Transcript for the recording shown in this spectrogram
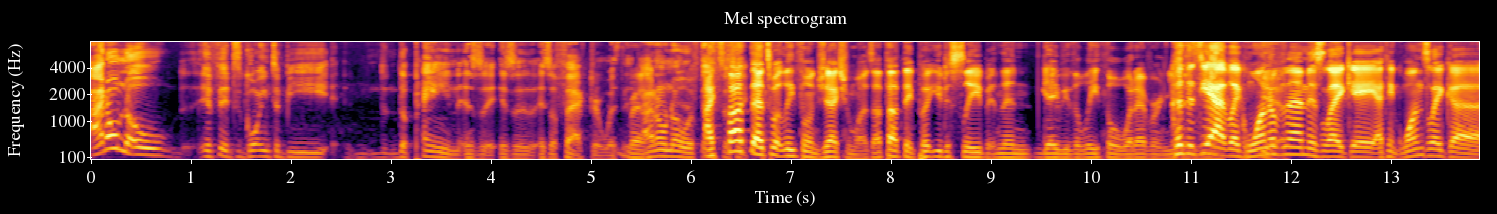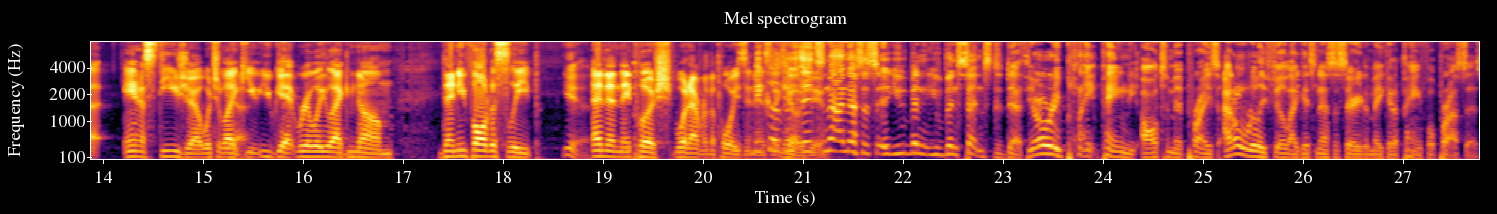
I don't know if it's going to be the pain is a, is a is a factor with it. Right. I don't know if I that's a thought that's what lethal injection was. I thought they put you to sleep and then gave you the lethal whatever. and Because it's didn't yeah, like one of them is like a I think one's like a anesthesia, which like Yeah. you you get really like numb, then you fall to sleep, Yeah. and then they push whatever the poison because is that kills it's you. not necessary. You've been you've been sentenced to death. You're already pay, paying the ultimate price. I don't really feel like it's necessary to make it a painful process.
